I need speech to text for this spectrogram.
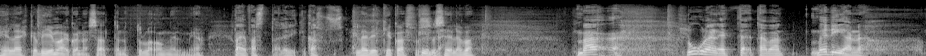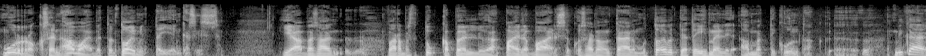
Heillä ehkä viime aikoina saattanut tulla ongelmia. Päinvastoin, levikki kasvussa. Levikki kasvussa, Kyllä. selvä. Mä luulen, että tämän median murroksen avaimet on toimittajien käsissä. Ja mä saan varmasti tukkapöllyä painobaarissa, kun sanon tämän, mutta toimittajat on ihmeellinen ammattikunta. Mikä,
